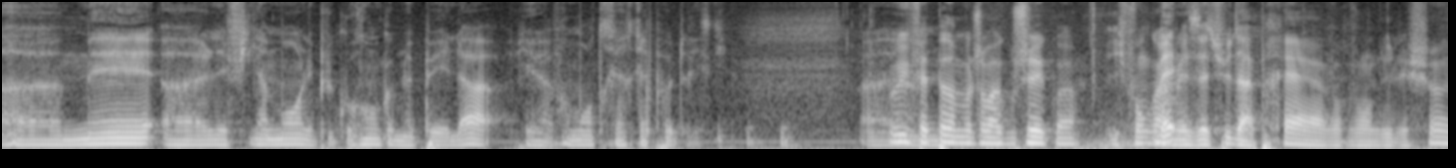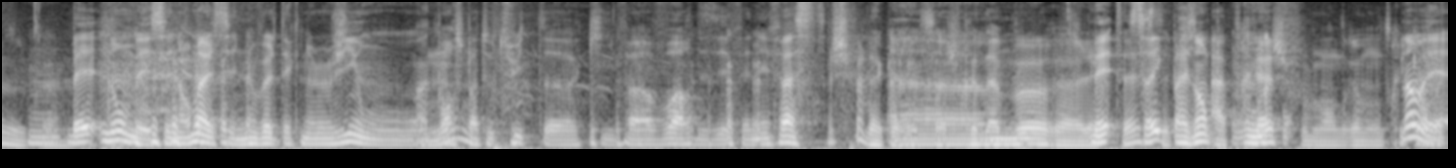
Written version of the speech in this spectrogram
Euh, mais euh, les filaments les plus courants comme le PLA, il y a vraiment très très peu de risques. Euh, Oui, faites pas dans votre chambre à coucher, quoi. Ils font quand Mais- même les études après avoir vendu les choses. ou quoi mais non, mais c'est normal, c'est une nouvelle technologie. On Ah ne pense pas tout de suite euh, qu'il va avoir des effets néfastes. Je suis pas d'accord avec ça. Je ferai d'abord euh, les mais tests. c'est vrai que, par exemple, après, on je vous demanderai mon truc. Non, mais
